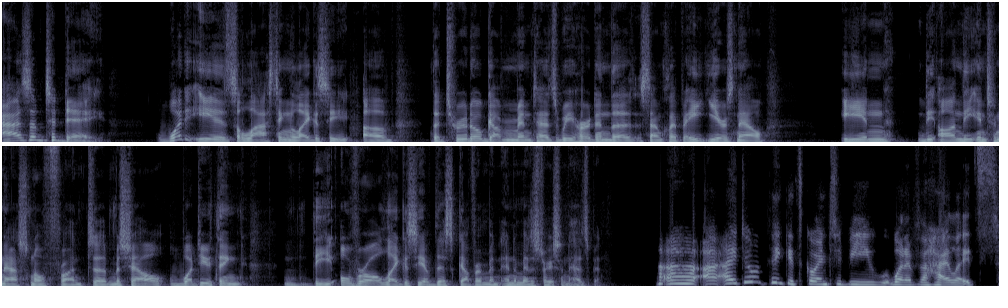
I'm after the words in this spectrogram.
As of today what is the lasting legacy of the trudeau government as we heard in the sound clip eight years now in the on the international front. Uh, Michelle, what do you think the overall legacy of this government and administration has been? Uh, I don't think it's going to be one of the highlights,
